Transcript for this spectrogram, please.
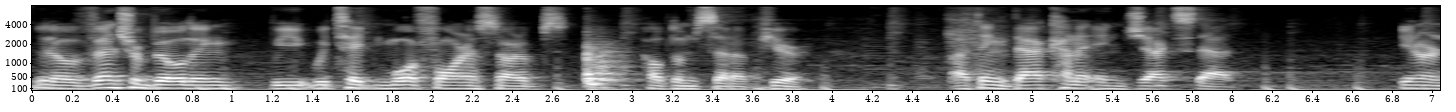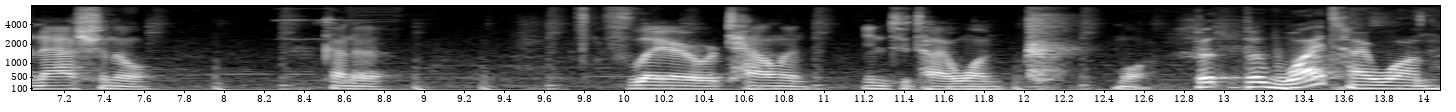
you know, venture building, we, we take more foreign startups, help them set up here. I think that kind of injects that international kind of flair or talent into Taiwan more. But but why Taiwan?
